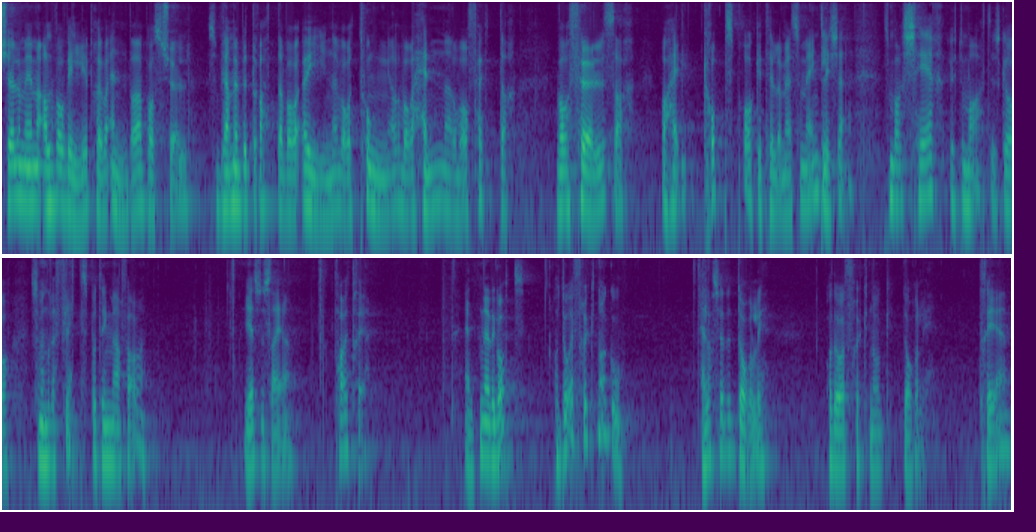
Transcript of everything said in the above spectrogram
Selv om vi med all vår vilje prøver å endre på oss sjøl, så blir vi bedratt av våre øyne, våre tunger, våre hender, våre føtter, våre følelser og hele kroppsspråket til og med, som egentlig ikke som bare skjer automatisk og som en refleks på ting vi erfarer. Jesus sier, 'Ta et tre.' Enten er det godt, og da er frukten òg god. Eller så er det dårlig, og da er frukten òg dårlig. Treet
